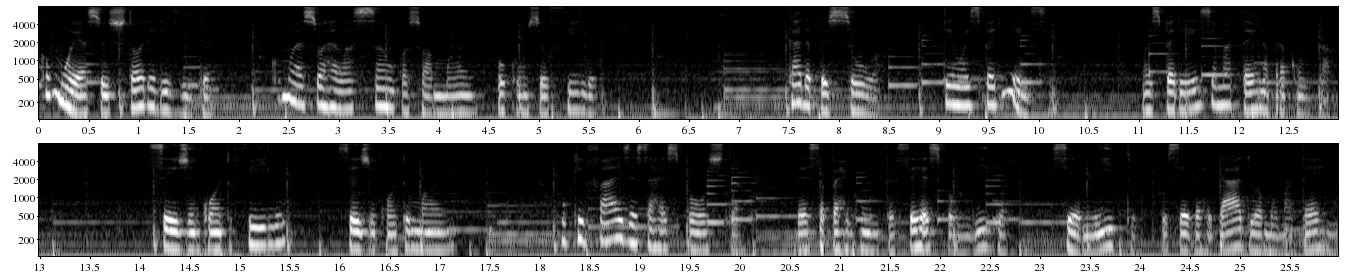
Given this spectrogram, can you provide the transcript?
Como é a sua história de vida? Como é a sua relação com a sua mãe ou com o seu filho? Cada pessoa tem uma experiência, uma experiência materna para contar, seja enquanto filho, seja enquanto mãe. O que faz essa resposta dessa pergunta ser respondida, se é mito ou se é verdade o amor materno,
